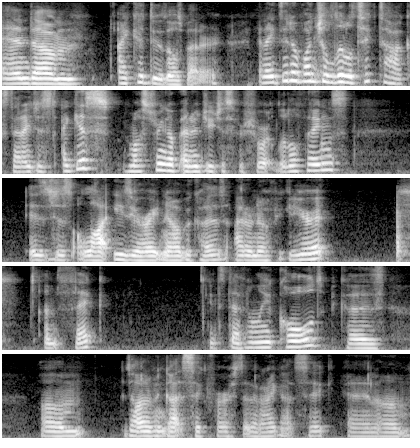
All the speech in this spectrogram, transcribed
And um, I could do those better. And I did a bunch of little TikToks that I just, I guess mustering up energy just for short little things is just a lot easier right now because I don't know if you could hear it. I'm sick. It's definitely a cold because um, Donovan got sick first and then I got sick and um,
